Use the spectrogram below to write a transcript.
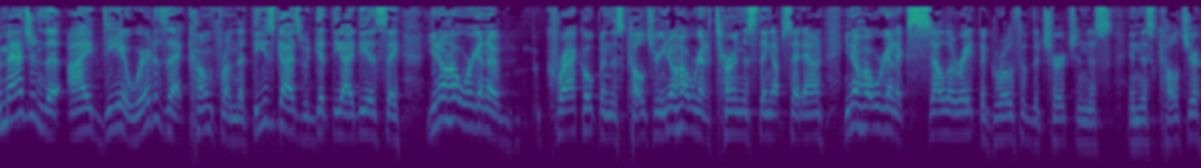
Imagine the idea, where does that come from that these guys would get the idea to say, you know how we're gonna crack open this culture? You know how we're going to turn this thing upside down? You know how we're going to accelerate the growth of the church in this, in this culture?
